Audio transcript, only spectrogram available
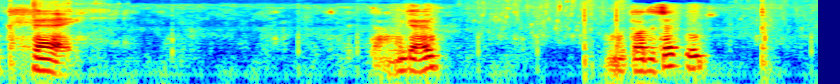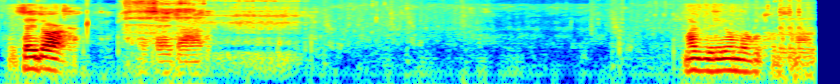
Okay. Down we go. Oh my god, it's so oops. It's so dark. It's so dark. Am I really on level 20 now?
